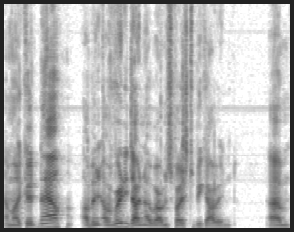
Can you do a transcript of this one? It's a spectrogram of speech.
Am I good now? I mean, I really don't know where I'm supposed to be going. Um,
